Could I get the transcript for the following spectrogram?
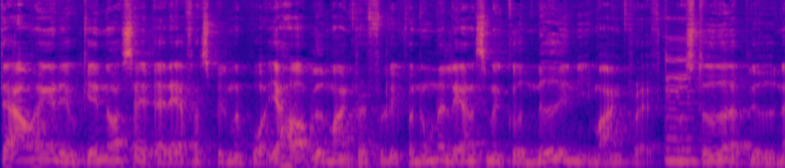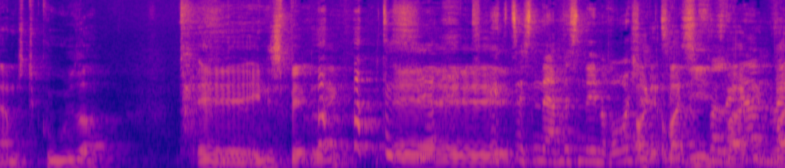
der afhænger det jo igen også af, hvad det er for et spil, man bruger. Jeg har oplevet Minecraft-forløb, hvor nogle af lærerne simpelthen er gået med ind i Minecraft, mm. og stået og er blevet nærmest guder øh, inde i spillet, ikke? det, øh, det er sådan nærmest sådan en rorschach hvor, hvor, de, hvor,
